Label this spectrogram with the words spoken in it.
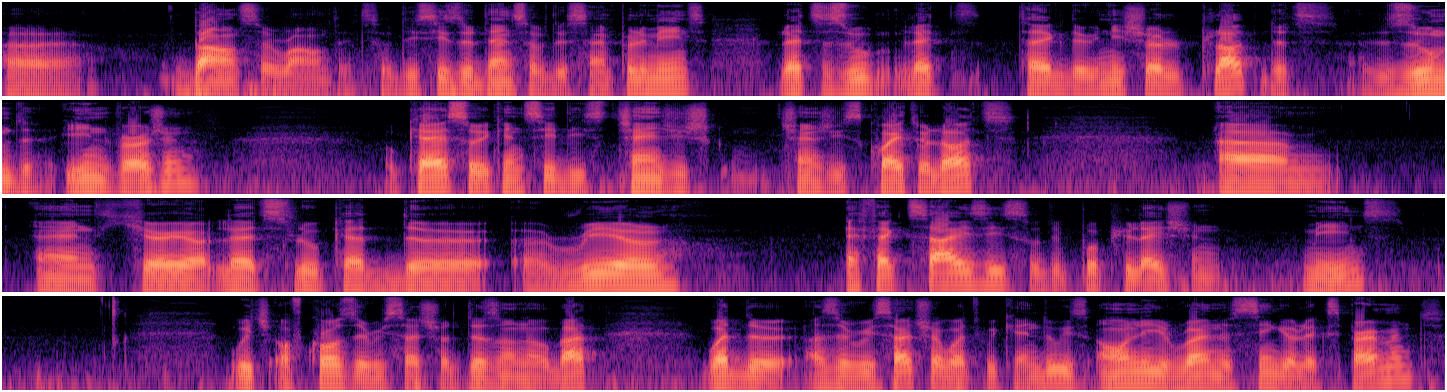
bounce around it. So this is the dance of the sample means. let's zoom. Let's take the initial plot. That's zoomed in version. Okay, so you can see this changes changes quite a lot. Um, and here, let's look at the uh, real effect sizes, so the population means, which of course the researcher doesn't know about. What the, as a researcher, what we can do is only run a single experiment,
